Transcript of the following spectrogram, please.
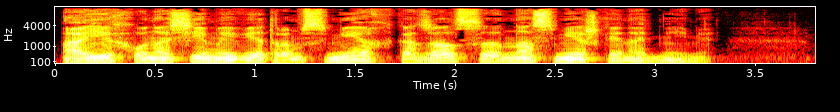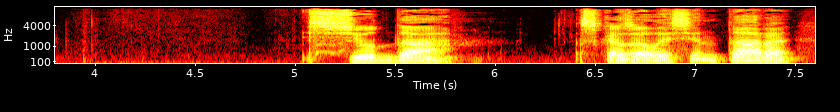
а их уносимый ветром смех казался насмешкой над ними. «Сюда!» — сказала Синтара —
